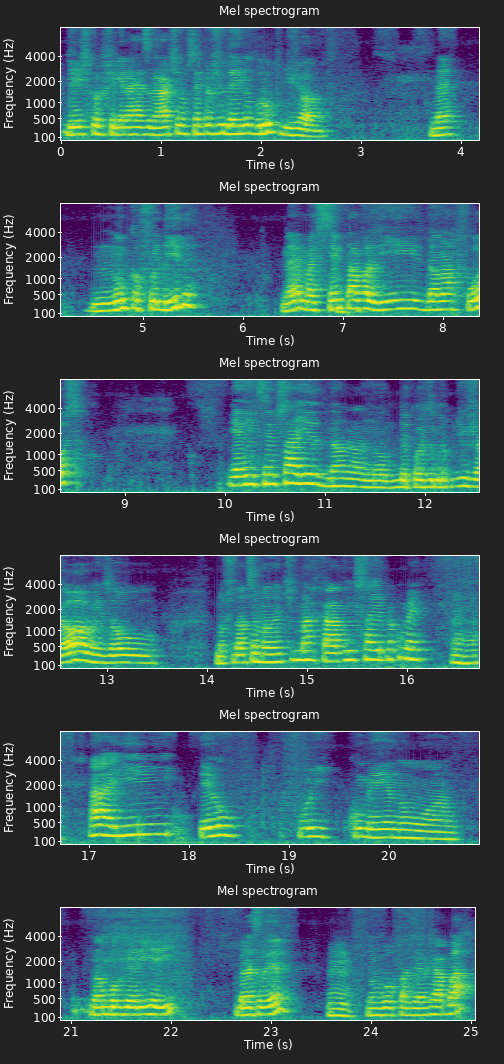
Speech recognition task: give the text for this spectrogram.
desde que eu cheguei na resgate, eu sempre ajudei no grupo de jovens, né? Nunca fui líder, né? Mas sempre tava ali dando uma força. E a gente sempre saía na- na- no- depois do grupo de jovens ou no final de semana a gente marcava e saía pra comer. Uhum. Aí eu fui comer numa, numa hamburgueria aí, brasileira, Hum. não vou fazer o jabá,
